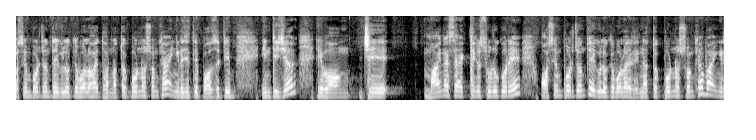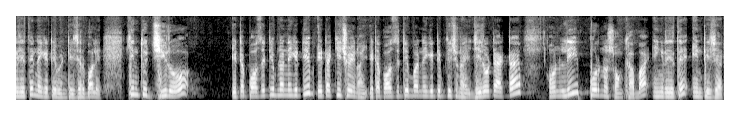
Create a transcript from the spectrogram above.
অসীম পর্যন্ত এগুলোকে বলা হয় ধনাত্মক পূর্ণ সংখ্যা, ইংরেজিতে পজিটিভ ইন্টিজার এবং যে মাইনাস এক থেকে শুরু করে অসীম পর্যন্ত এগুলোকে বলা হয় ঋণাত্মক পূর্ণ সংখ্যা বা ইংরেজিতে নেগেটিভ ইন্টিজার বলে। কিন্তু জিরো এটা পজিটিভ না নেগেটিভ এটা কিছুই নয়। এটা পজিটিভ বা নেগেটিভ কিছু নয়। জিরোটা একটা অনলি পূর্ণ সংখ্যা বা ইংরেজিতে ইন্টিজার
